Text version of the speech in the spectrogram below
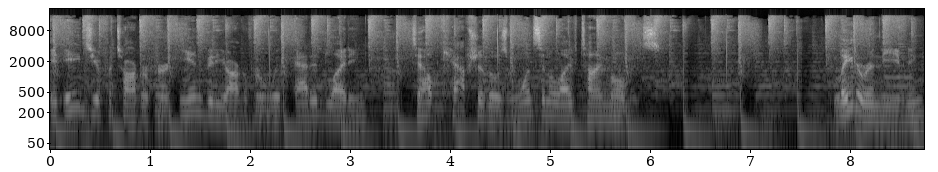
It aids your photographer and videographer with added lighting to help capture those once in a lifetime moments. Later in the evening,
